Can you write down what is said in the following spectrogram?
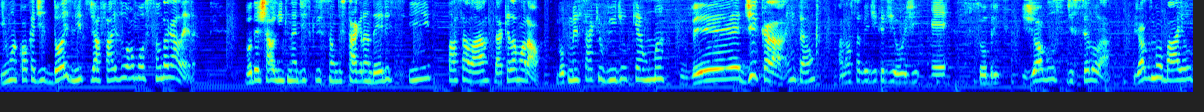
e uma coca de 2 litros, já faz o almoção da galera. Vou deixar o link na descrição do Instagram deles e passa lá, dá aquela moral. Vou começar aqui o vídeo que é uma V-Dica. Então, a nossa dica de hoje é sobre jogos de celular. Jogos mobile,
